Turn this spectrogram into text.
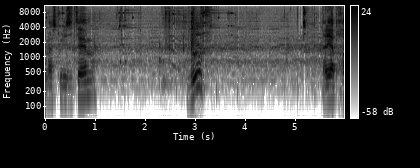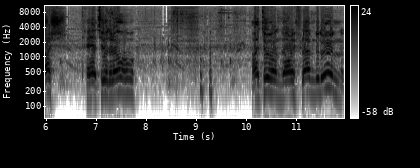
Ramasse tous les items. Bouffe Allez, approche Créature de l'ombre Retourne dans les flammes de Dune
